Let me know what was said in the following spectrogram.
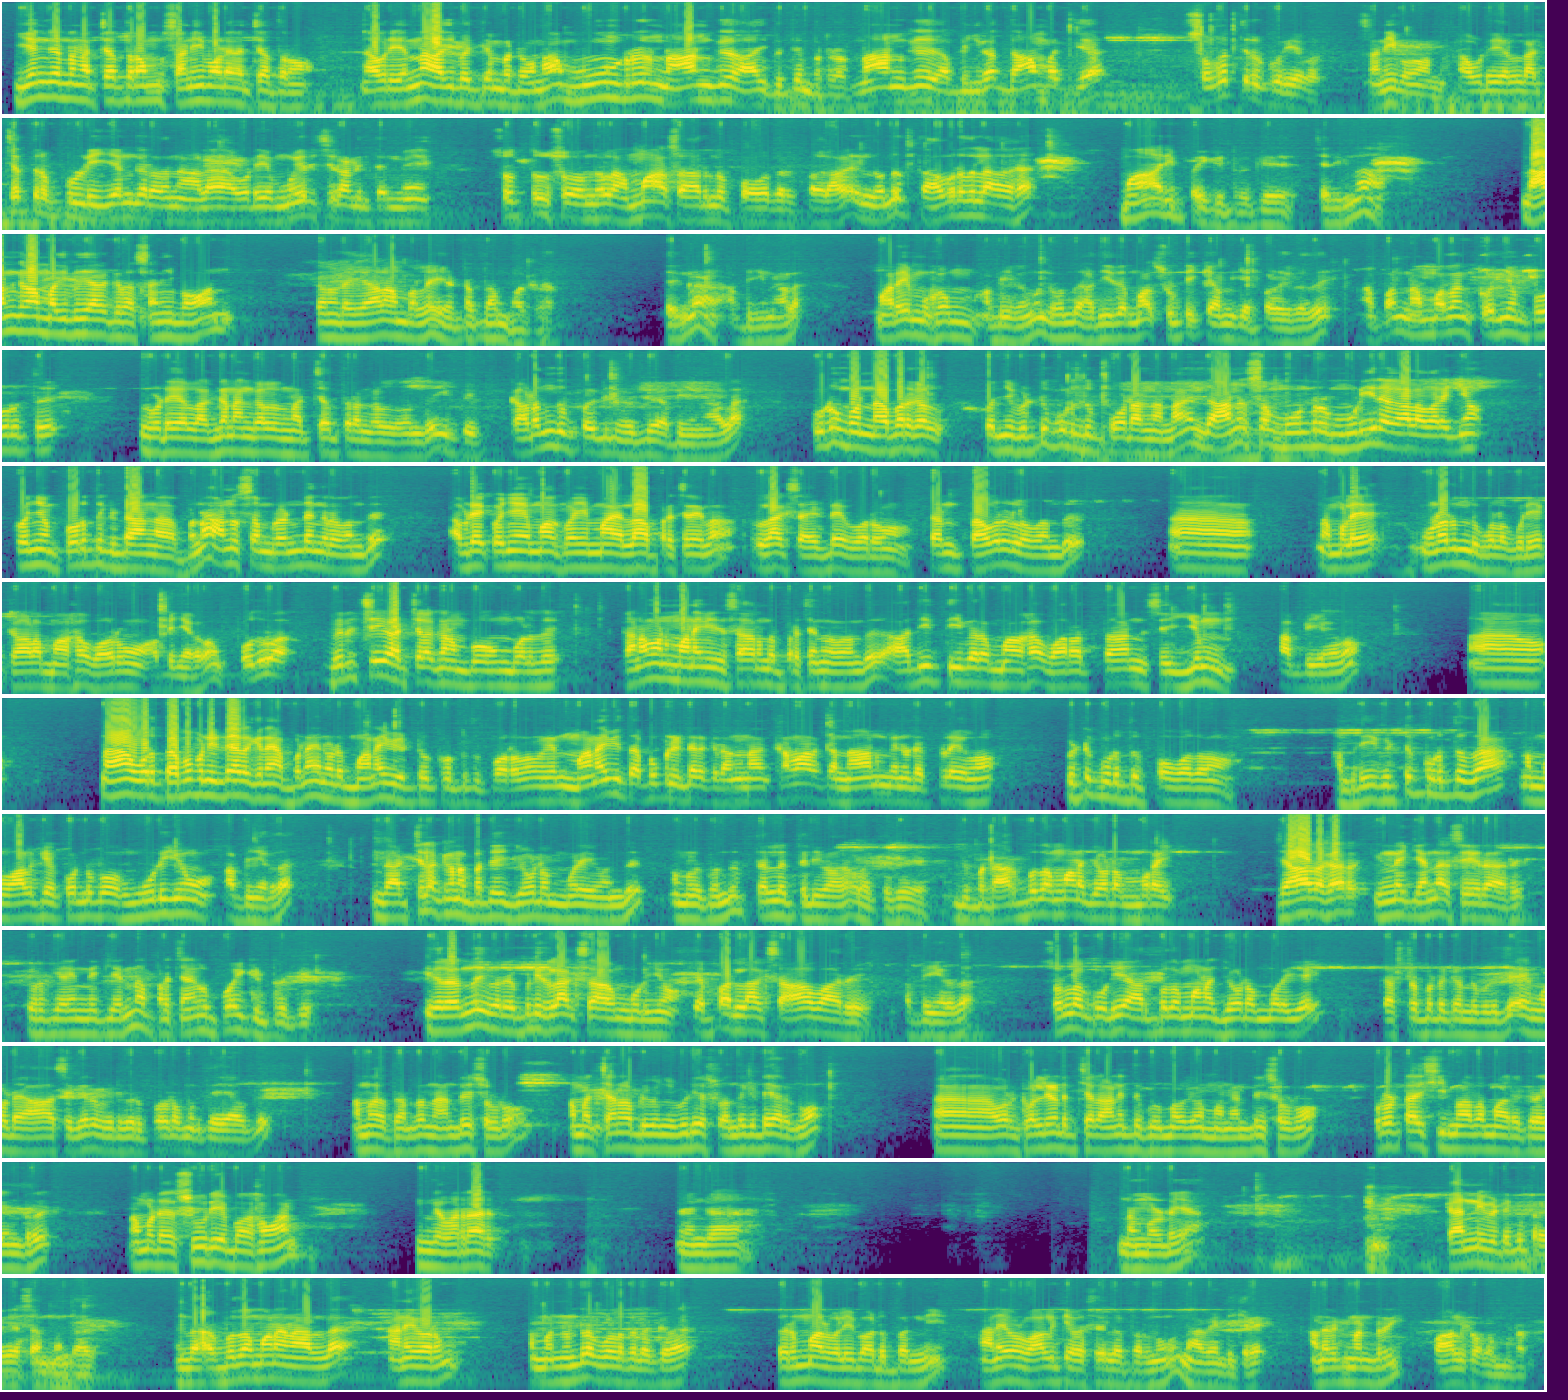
இயங்கண்ட நட்சத்திரம் சனிமலை நட்சத்திரம் அவர் என்ன ஆதிபத்தியம் பெற்றோம்னா மூன்று நான்கு ஆதிபத்தியம் பெற்றவர். நான்கு அப்படிங்கிற தாம்பத்திய சுகத்திற்குரியவர் சனி பகவான். அவருடைய நட்சத்திர புள்ளி இயங்குறதுனால அவருடைய முயற்சி தன்மை சொத்து சுகங்கள் அம்மா சார்ந்து போவதற்கு பதிலாக இங்கே வந்து தவறுதலாக மாறி போய்கிட்டு இருக்கு. சரிங்களா? நான்காம் அதிபதியாக இருக்கிற சனி பகவான் தன்னுடைய ஏழாம் பரல எட்டத்தான் பார்க்குறாரு. சரிங்களா? அப்படிங்கனால மறைமுகம் அப்படிங்கிறது இங்கே வந்து அதீதமாக சுட்டி காமிக்கப்படுகிறது. அப்போ நம்ம தான் கொஞ்சம் பொறுத்து இவருடைய லக்னங்கள் நட்சத்திரங்கள் வந்து இப்படி கடந்து போய்கிட்டு இருக்குது அப்படிங்கனால குடும்ப நபர்கள் கொஞ்சம் விட்டு கொடுத்து போனாங்கன்னா இந்த அனுசம் மூன்று முடிகிற காலம் வரைக்கும் கொஞ்சம் பொறுத்துக்கிட்டாங்க அப்படின்னா அனுசம் ரெண்டுங்கிற வந்து அப்படியே கொஞ்சமாக கொஞ்சமாக எல்லா பிரச்சனைகளும் ரிலாக்ஸ் ஆகிட்டே வரும். தன் தவறுகளை வந்து நம்மளே உணர்ந்து கொள்ளக்கூடிய காலமாக வரும் அப்படிங்கிறதும் பொதுவாக விருச்சிக அச்சலக்கணம் போகும்பொழுது கணவன் மனைவி சார்ந்த பிரச்சனைகள் வந்து அதி தீவிரமாக வரத்தான் செய்யும் அப்படிங்கிறதும் நான் ஒரு தப்பு பண்ணிகிட்டே இருக்கிறேன் அப்படின்னா என்னோடய மனைவி விட்டு கொடுத்து போகிறதும் என் மனைவி தப்பு பண்ணிகிட்டே இருக்கிறாங்க நான் கணவன் இருக்க நானும் என்னோட பிள்ளைகளும் விட்டு கொடுத்து போவதும் அப்படி விட்டு கொடுத்து தான் நம்ம வாழ்க்கையை கொண்டு போக முடியும் அப்படிங்கிறத இந்த அச்சலக்கண பற்றிய ஜோட முறை வந்து நம்மளுக்கு வந்து தெல்ல தெளிவாக வளர்க்குது. இப்படிப்பட்ட அற்புதமான ஜோட முறை. ஜாதகர் இன்னைக்கு என்ன செய்கிறாரு இவருக்கு இன்னைக்கு என்ன பிரச்சனைகள் போய்கிட்டு இருக்கு? இதில் இருந்து இவர் எப்படி ரிலாக்ஸ் ஆக முடியும்? எப்போ ரிலாக்ஸ் ஆவார்? அப்படிங்கிறத சொல்லக்கூடிய அற்புதமான ஜோட முறையை கஷ்டப்பட்டு கண்டுபிடிச்ச எங்களுடைய ஆசிரியர் விருது பௌடமூர்த்தியாவுக்கு நம்ம தந்த நன்றி சொல்கிறோம் நம்ம சேனல் அப்படி கொஞ்சம் வீடியோஸ் வந்துக்கிட்டே இருக்கும். அவருக்கு வழிநடத்தி செல்ல அனைத்து குடும்பங்களுக்கும் நம்ம நன்றி சொல்கிறோம் புரட்டாசி மாதமாக இருக்கிற இன்று நம்முடைய சூரிய பகவான் இங்கே வர்றார். எங்கள் நம்மளுடைய கன்னி வீட்டுக்கு பிரவேசம் வந்தார் இந்த அற்புதமான நாளில் அனைவரும் நம்ம நின்ற கோலத்தில் இருக்கிற பெருமாள் வழிபாடு பண்ணி அனைவரும் வாழ்க்கை வசதியில் பெறணும்னு நான் வேண்டிக்கிறேன். அனைவருக்கும் நன்றி. வாழ்க வளமுடன்.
